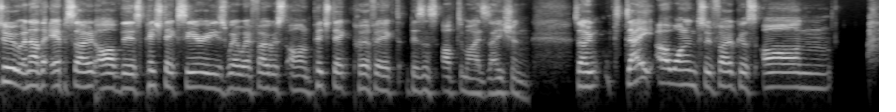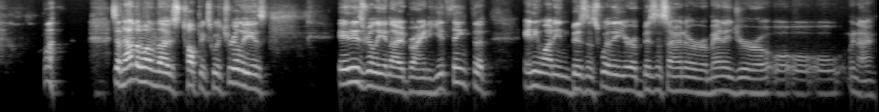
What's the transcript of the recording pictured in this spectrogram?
to another episode of this Pitch Deck series where we're focused on Pitch Deck Perfect Business Optimization. So today I wanted to focus on it's another one of those topics which really is it is really a no-brainer. You'd think that anyone in business, whether you're a business owner or a manager or, or, or, or you know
